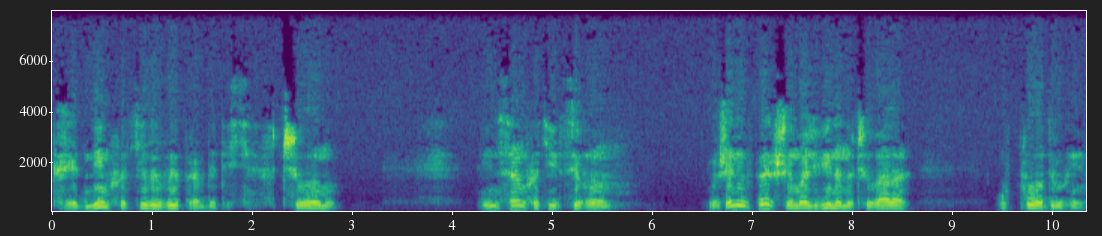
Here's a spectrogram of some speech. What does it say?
Перед ним хотіли виправдатися. В чому? Він сам хотів цього. Вже не вперше Мальвіна ночувала у подруги,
